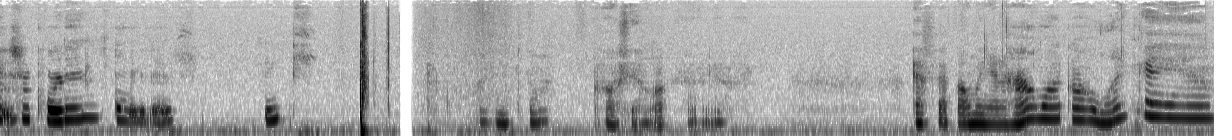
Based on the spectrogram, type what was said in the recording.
Mm, I was recording. Oh my goodness. Oops. Oh shit. If they call me in how I on weekend.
